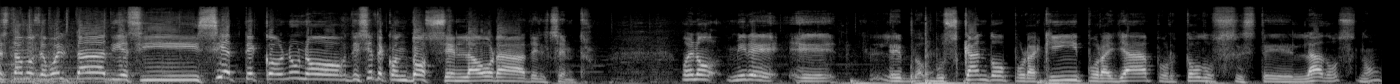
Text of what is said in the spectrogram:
Estamos de vuelta 17 con 1, 17 con 2 en la hora del centro. Bueno, mire, eh, buscando por aquí, por allá, por todos este, lados, ¿no?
